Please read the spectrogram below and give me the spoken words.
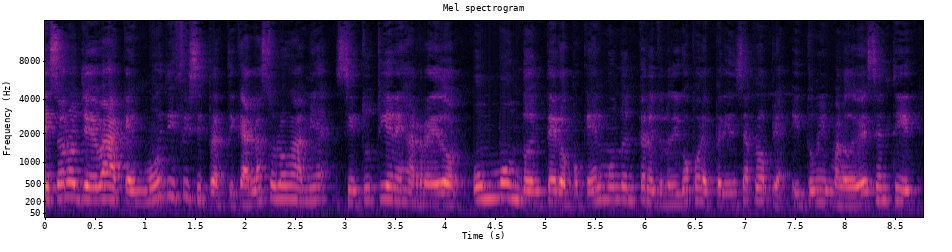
eso nos lleva a que es muy difícil practicar la sologamia si tú tienes alrededor un mundo entero, porque es el mundo entero, y te lo digo por experiencia propia, y tú misma lo debes sentir,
